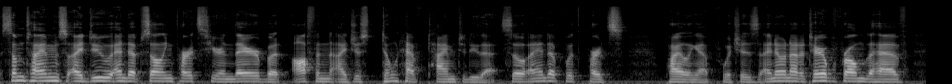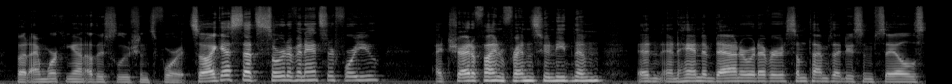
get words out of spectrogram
sometimes I do end up selling parts here and there, but often I just don't have time to do that. So I end up with parts piling up, which is, I know, not a terrible problem to have, but I'm working on other solutions for it. So I guess that's sort of an answer for you. I try to find friends who need them and, and hand them down or whatever. Sometimes I do some sales.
